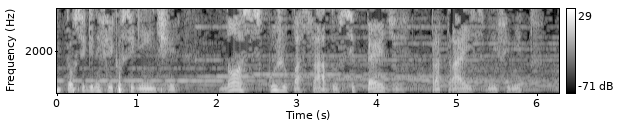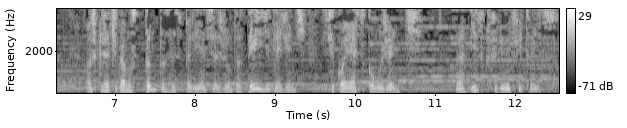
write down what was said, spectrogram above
Então significa o seguinte: nós cujo passado se perde para trás no infinito, nós que já tivemos tantas experiências juntas desde que a gente se conhece como gente, né? Isso que significa isso.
